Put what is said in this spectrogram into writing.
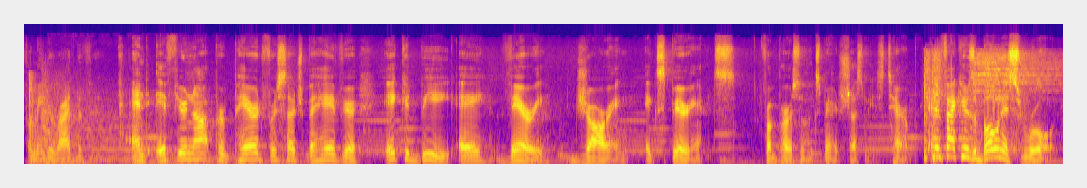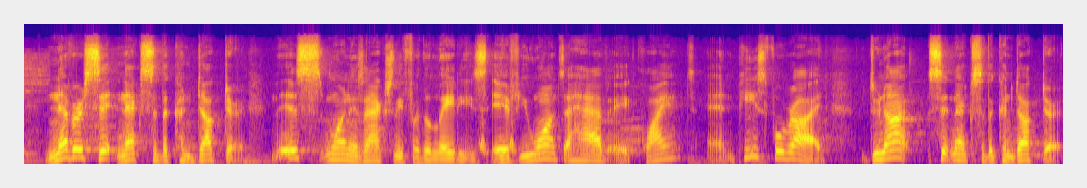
for me to ride the and if you're not prepared for such behavior, it could be a very jarring experience. From personal experience, trust me, it's terrible. And in fact, here's a bonus rule. Never sit next to the conductor. This one is actually for the ladies. If you want to have a quiet and peaceful ride, do not sit next to the conductor.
